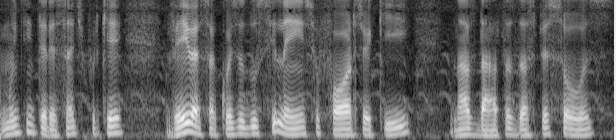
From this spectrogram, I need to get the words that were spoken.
muito interessante porque veio essa coisa do silêncio forte aqui nas datas das pessoas.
